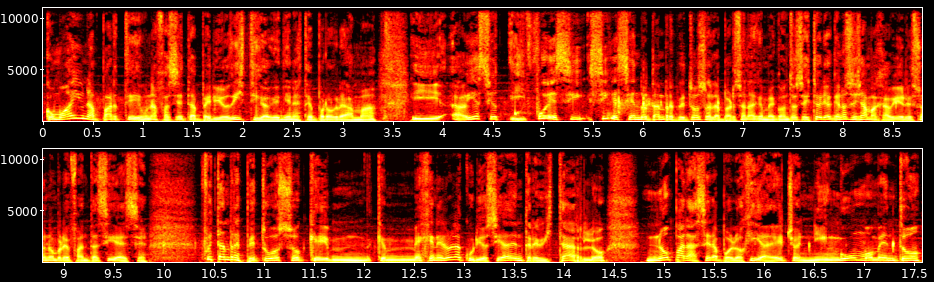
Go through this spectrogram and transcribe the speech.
como hay una parte, una faceta periodística que tiene este programa y había sido y fue sí, sigue siendo tan respetuoso la persona que me contó esa historia que no se llama Javier, es un hombre de fantasía ese. Fue tan respetuoso que, mm, que me generó la curiosidad de entrevistarlo, no para hacer apología, de hecho en ningún momento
